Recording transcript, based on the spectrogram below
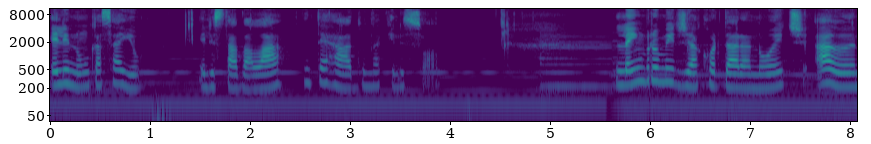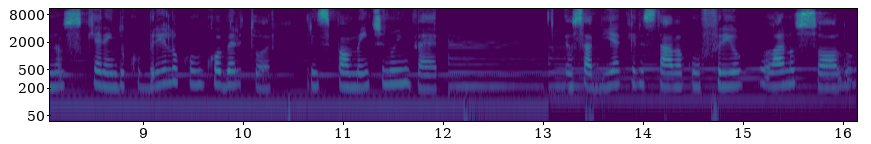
Ele nunca saiu. Ele estava lá, enterrado naquele solo. Lembro-me de acordar à noite há anos querendo cobri-lo com um cobertor, principalmente no inverno. Eu sabia que ele estava com frio lá no solo,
